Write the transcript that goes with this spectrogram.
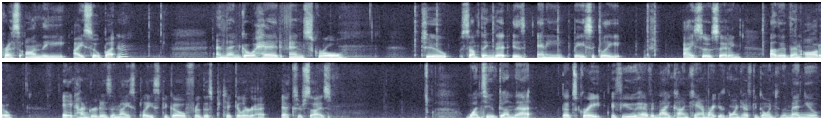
press on the ISO button, and then go ahead and scroll to something that is any basically ISO setting other than auto. 800 is a nice place to go for this particular uh, exercise. Once you've done that, that's great. If you have a Nikon camera, you're going to have to go into the menu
